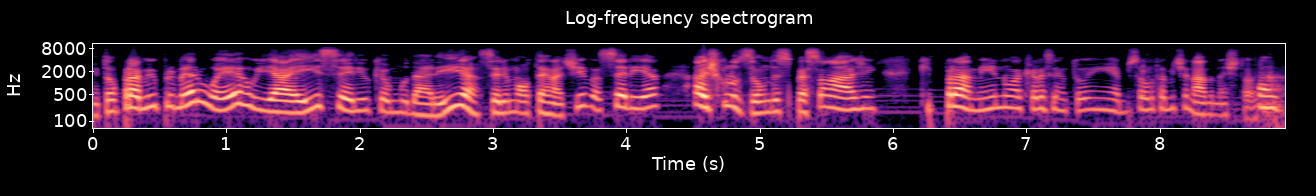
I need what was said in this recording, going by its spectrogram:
Então, para mim, o primeiro erro, e aí seria o que eu mudaria, seria uma alternativa, seria a exclusão desse personagem, que para mim não acrescentou em absolutamente nada na história.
